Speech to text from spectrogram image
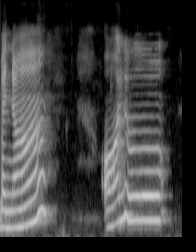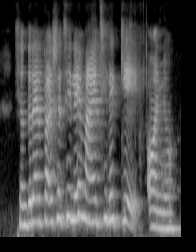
বান্না অনু সুন্দরার পাশে ছিলে, মায়ের ছিলে কে? অনু।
